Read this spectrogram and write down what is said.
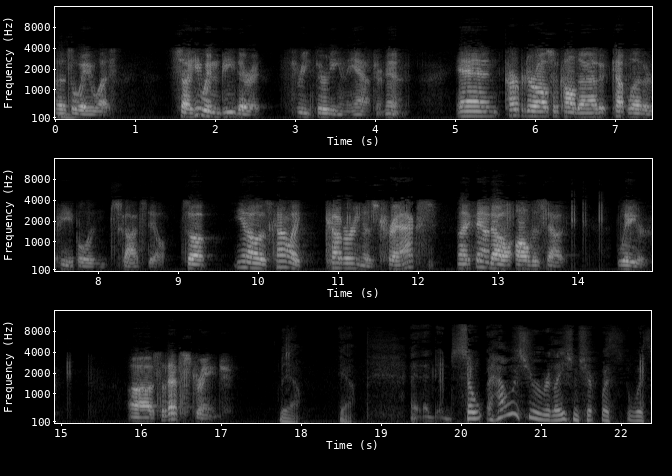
That's the way he was. So he wouldn't be there at 3.30 in the afternoon. And Carpenter also called out a couple other people in Scottsdale. So, you know, it's kind of like covering his tracks. And I found out all this out later. Uh, so that's strange. Yeah, yeah. So, how is your relationship with with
